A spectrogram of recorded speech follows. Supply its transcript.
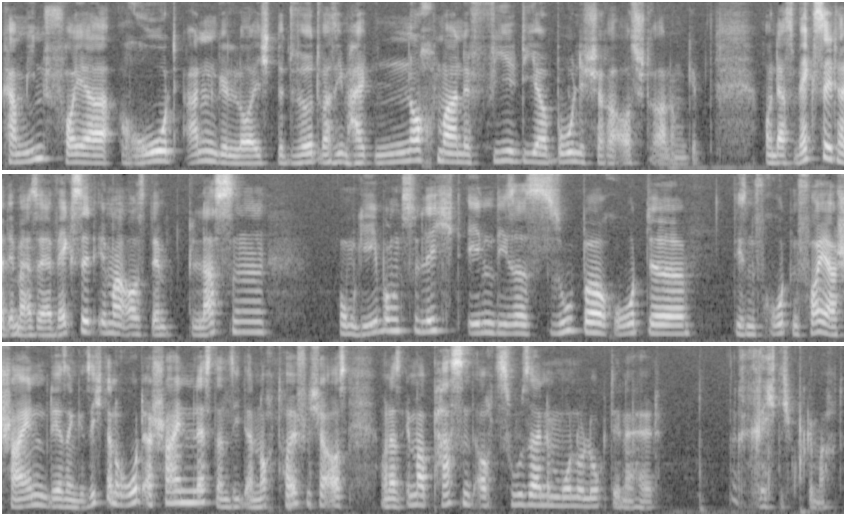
Kaminfeuer rot angeleuchtet wird, was ihm halt nochmal eine viel diabolischere Ausstrahlung gibt. Und das wechselt halt immer, also er wechselt immer aus dem blassen Umgebungslicht in dieses super rote, diesen roten Feuerschein, der sein Gesicht dann rot erscheinen lässt, dann sieht er noch teuflischer aus und das immer passend auch zu seinem Monolog, den er hält. Richtig gut gemacht.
